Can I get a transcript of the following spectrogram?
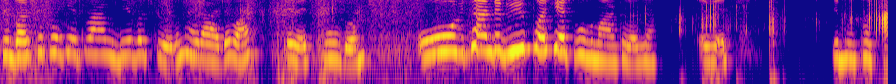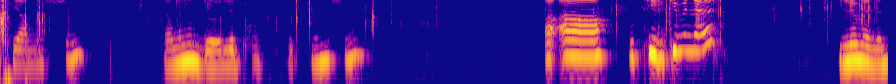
Şimdi başka paket var mı diye bakıyorum. Herhalde var. Evet buldum. Oo bir tane de büyük paket buldum arkadaşlar. Evet. De bu paket yapmışım. Ben bunu böyle paketlemişim. Aa bu tilki mi ne? Bilemedim.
